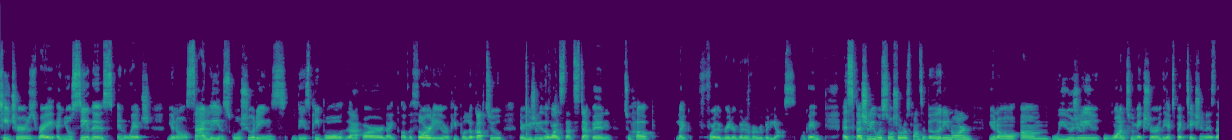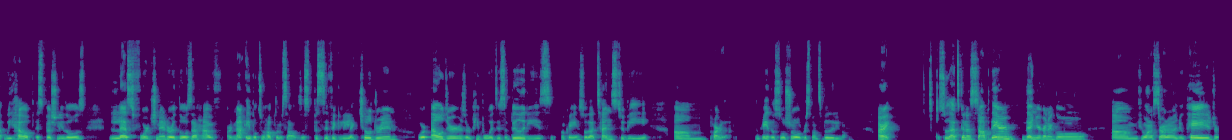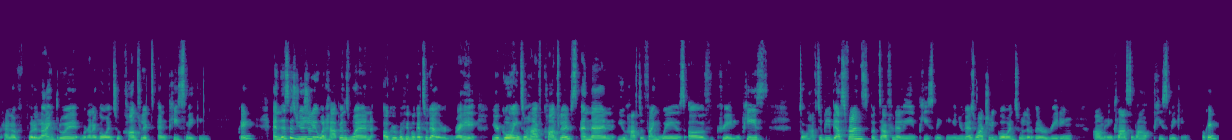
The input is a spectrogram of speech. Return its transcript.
teachers, right? And you'll see this in which, you know, sadly in school shootings, these people that are like of authority or people look up to, they're usually the ones that step in to help like for the greater good of everybody else, okay? Especially with social responsibility norm, you know um, we usually want to make sure the expectation is that we help especially those less fortunate or those that have are not able to help themselves specifically like children or elders or people with disabilities okay so that tends to be um, part of that okay the social responsibility norm all right so that's gonna stop there then you're gonna go um, if you want to start on a new page or kind of put a line through it, we're going to go into conflict and peacemaking. Okay? And this is usually what happens when a group of people get together, right? You're going to have conflicts and then you have to find ways of creating peace. Don't have to be best friends, but definitely peacemaking. And you guys will actually go into a little bit of reading um, in class about peacemaking. Okay?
